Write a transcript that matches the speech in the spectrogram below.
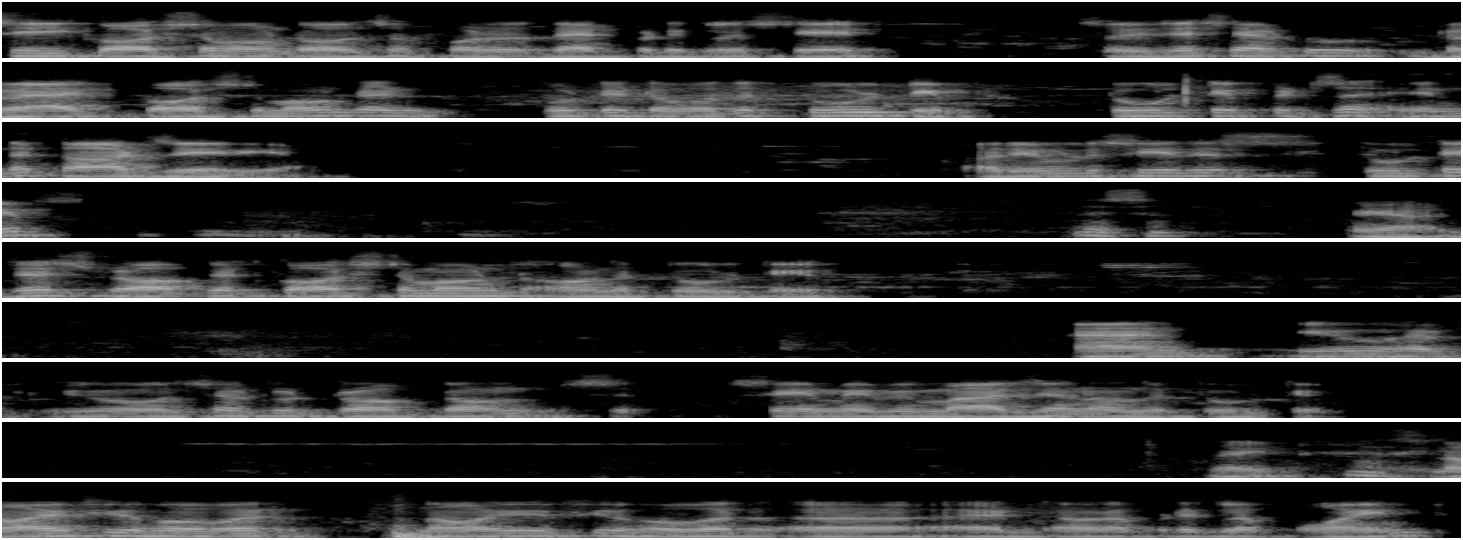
see cost amount also for that particular state, so you just have to drag cost amount and put it over the tooltip. Tooltip it's in the cards area. Are you able to see this tooltip? Listen. Yeah, just drop that cost amount on the tooltip. And you have you also have to drop down, say maybe margin on the tooltip. Right Yes. now, if you hover, now if you hover uh, at on a particular point,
